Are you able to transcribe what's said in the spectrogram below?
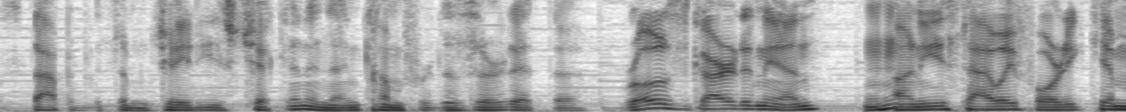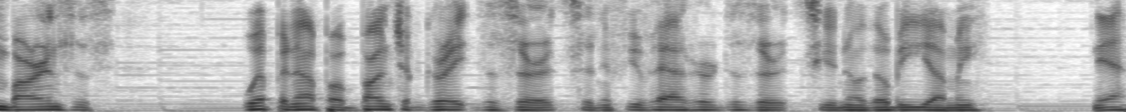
stop and get some JD's chicken, and then come for dessert at the Rose Garden Inn Mm-hmm. on East Highway 40. Kim Barnes is whipping up a bunch of great desserts, and if you've had her desserts, you know they'll be yummy. Yeah.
